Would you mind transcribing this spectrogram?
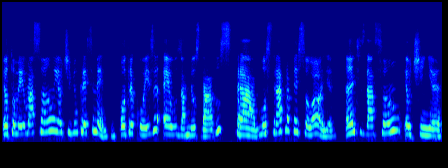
eu tomei uma ação e eu tive um crescimento. Outra coisa é eu usar meus dados para mostrar para a pessoa: olha, Antes da ação, eu tinha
